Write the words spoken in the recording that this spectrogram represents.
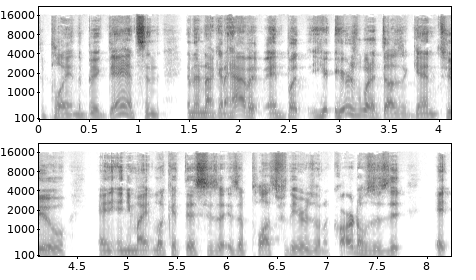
to play in the big dance, and and they're not gonna have it. And but here, here's what it does again too, and, and you might look at this as a, as a plus for the Arizona Cardinals is it it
